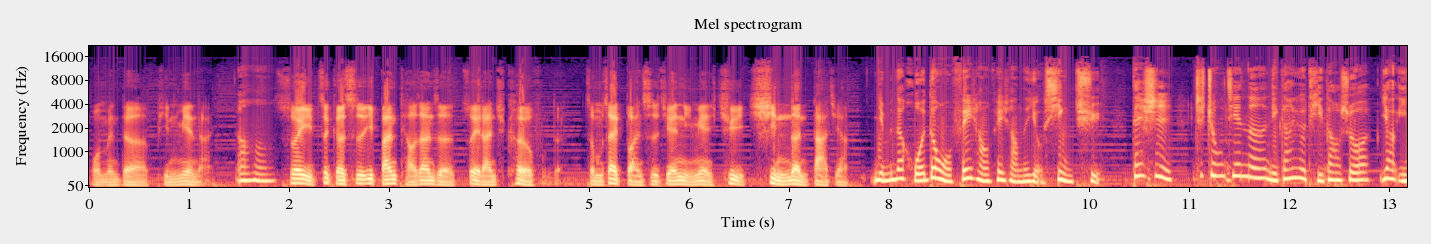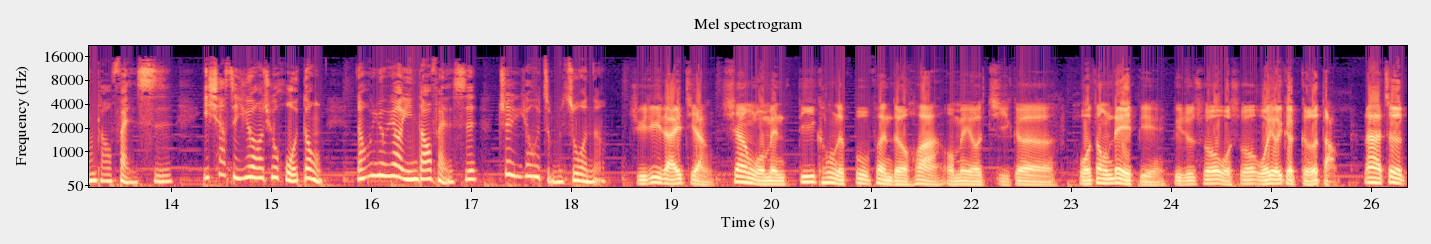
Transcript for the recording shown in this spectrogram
我们的平面来，嗯哼，所以这个是一般挑战者最难去克服的，怎么在短时间里面去信任大家？你们的活动我非常非常的有兴趣，但是这中间呢，你刚刚又提到说要引导反思，一下子又要去活动，然后又要引导反思，这又怎么做呢？举例来讲，像我们低空的部分的话，我们有几个活动类别，比如说我说我有一个隔岛。那这个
